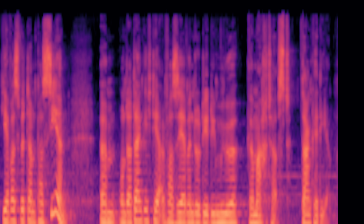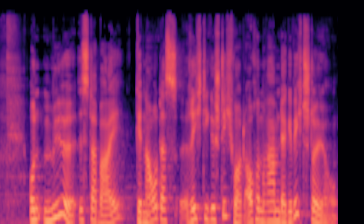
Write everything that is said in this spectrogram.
ja, was wird dann passieren? Ähm, und da danke ich dir einfach sehr, wenn du dir die Mühe gemacht hast. Danke dir. Und Mühe ist dabei genau das richtige Stichwort, auch im Rahmen der Gewichtssteuerung.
